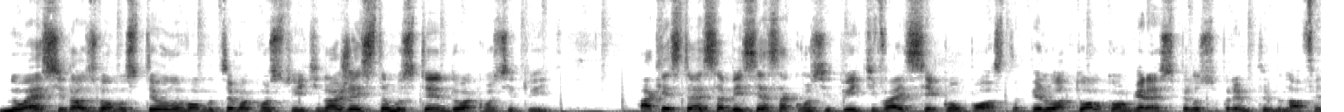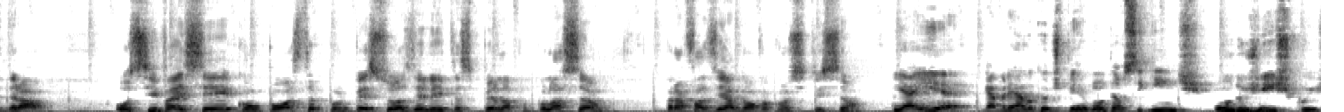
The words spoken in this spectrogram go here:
não é se nós vamos ter ou não vamos ter uma constituinte. Nós já estamos tendo a constituinte. A questão é saber se essa constituinte vai ser composta pelo atual Congresso, pelo Supremo Tribunal Federal, ou se vai ser composta por pessoas eleitas pela população para fazer a nova Constituição. E aí, Gabriela, o que eu te pergunto é o seguinte: um dos riscos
